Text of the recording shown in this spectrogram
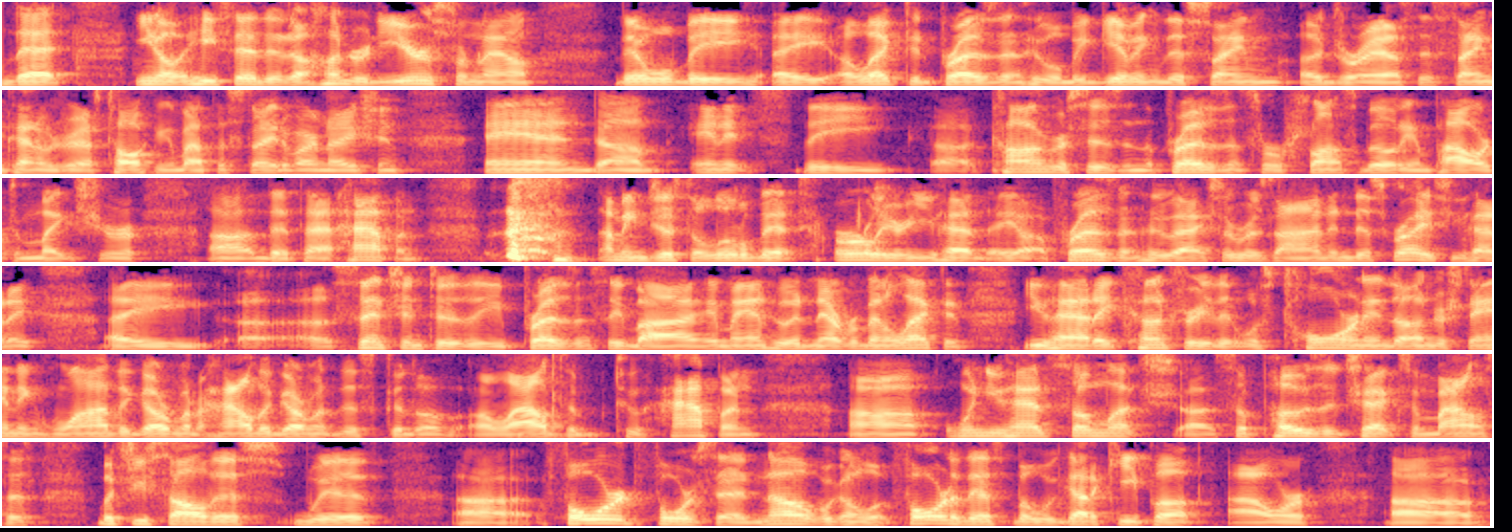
that you know he said that a hundred years from now there will be a elected president who will be giving this same address, this same kind of address, talking about the state of our nation, and um, and it's the uh, Congress's and the president's responsibility and power to make sure uh, that that happened. I mean, just a little bit earlier, you had a, a, president who actually resigned in disgrace. You had a, a, a ascension to the presidency by a man who had never been elected. You had a country that was torn into understanding why the government or how the government this could have allowed to to happen. Uh, when you had so much uh, supposed checks and balances, but you saw this with uh, Ford, Ford said, no, we're going to look forward to this, but we've got to keep up our, uh,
